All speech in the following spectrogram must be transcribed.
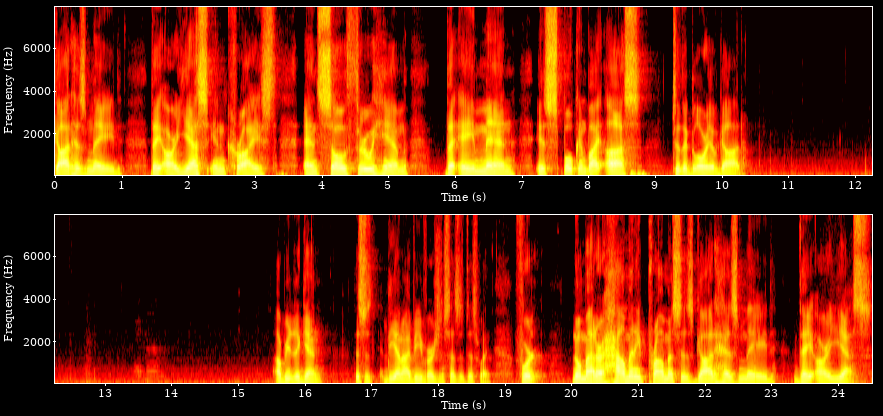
God has made, they are yes in Christ, and so through him, the Amen is spoken by us to the glory of God. I'll read it again. This is the NIV version says it this way. For no matter how many promises God has made, they are yes.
